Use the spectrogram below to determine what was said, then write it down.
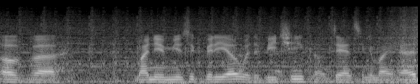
of uh, my new music video with Avicii called "Dancing in My Head."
